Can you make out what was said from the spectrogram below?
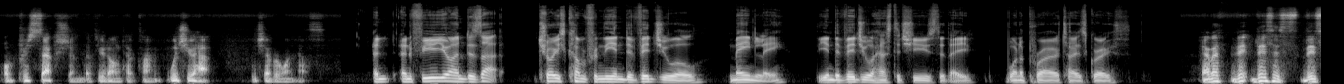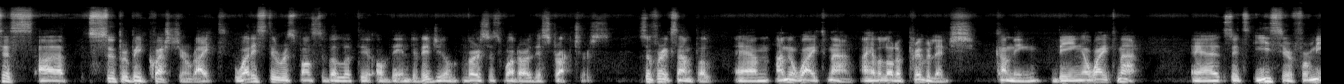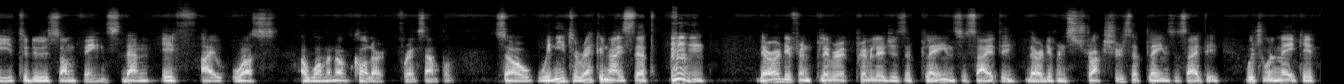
of perception that you don't have time, which you have, which everyone has. And and for you, Johan, does that choice come from the individual mainly? The individual has to choose that they want to prioritize growth. Yeah, but th- this is this is a super big question, right? What is the responsibility of the individual versus what are the structures? So, for example, um, I'm a white man. I have a lot of privilege coming being a white man. Uh, so it's easier for me to do some things than if I was a woman of color, for example. So we need to recognize that there are different privileges at play in society. There are different structures at play in society, which will make it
